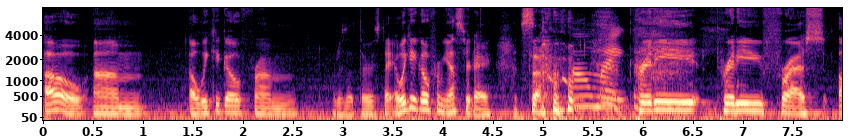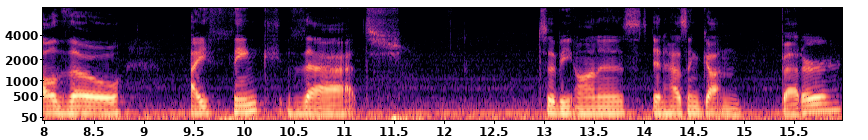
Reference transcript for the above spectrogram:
Oh, um, a week ago from what is it Thursday? A week ago from yesterday. So Oh my God. pretty pretty fresh. Although I think that to be honest, it hasn't gotten better.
